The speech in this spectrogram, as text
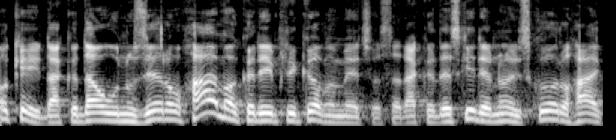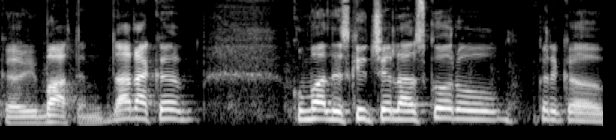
ok, dacă dau 1-0, hai mă că ne implicăm în meciul ăsta. Dacă deschidem noi scorul, hai că îi batem. Dar dacă cumva deschid celălalt scorul, cred că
